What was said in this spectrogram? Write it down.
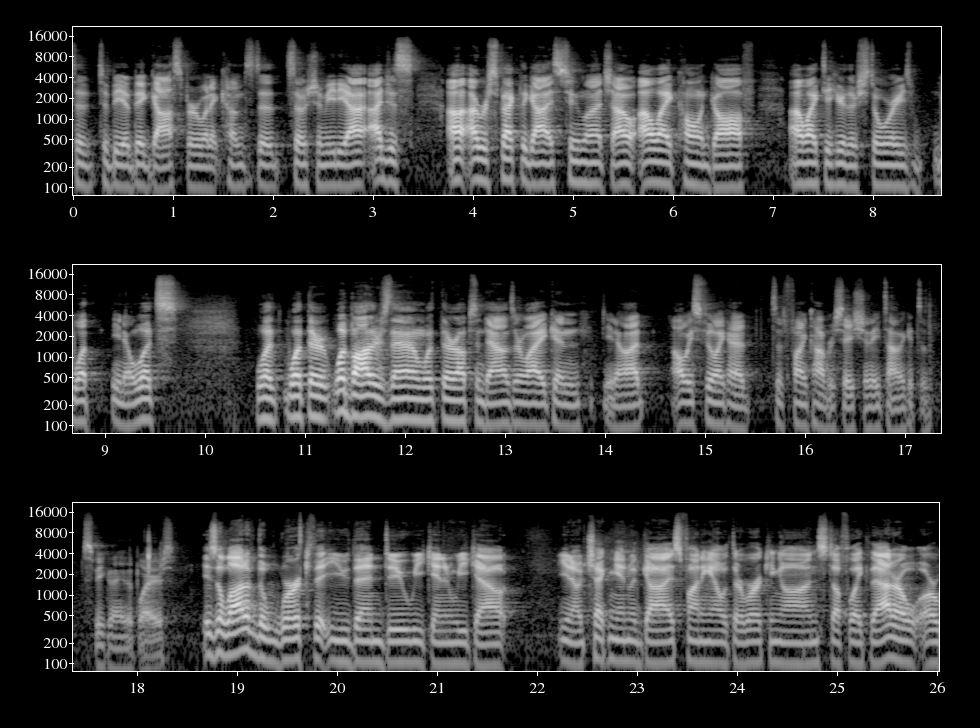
to, to be a big gosper when it comes to social media. I, I just, I, I respect the guys too much. I, I like calling golf. I like to hear their stories, what, you know, what's, what what their what bothers them, what their ups and downs are like, and you know I always feel like I it's a fun conversation anytime I get to speak with any of the players. Is a lot of the work that you then do week in and week out, you know, checking in with guys, finding out what they're working on, stuff like that, or, or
